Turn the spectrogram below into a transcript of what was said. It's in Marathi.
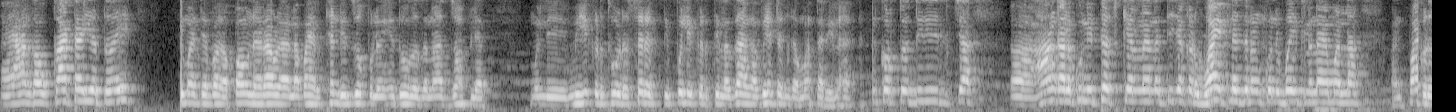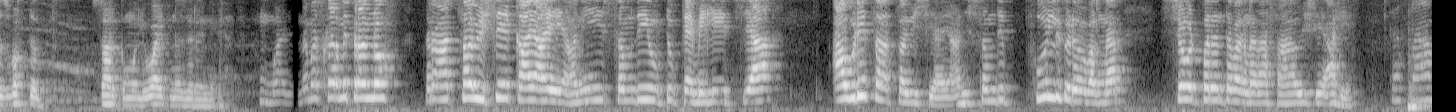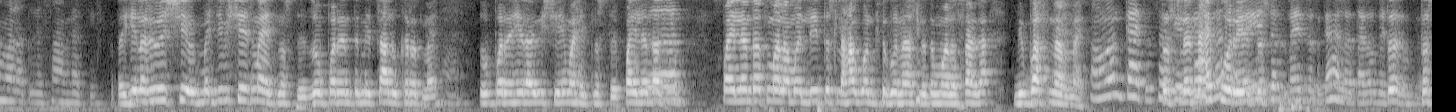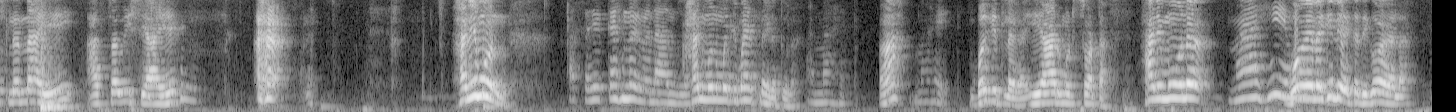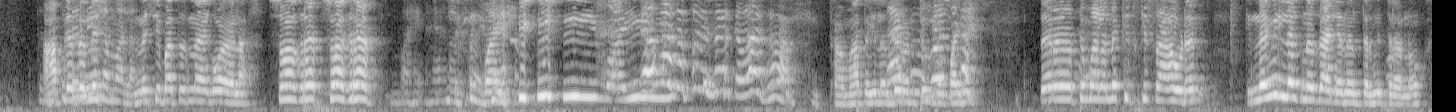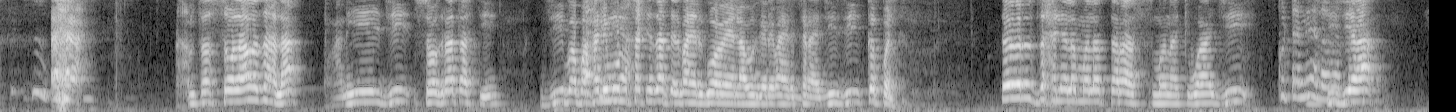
आणि अंगावर काटा येतोय. ती म्हणते बघा पाहुण्या रावळ्याला बाहेर थंडीत झोपलं हे दोघं जण आज झोपल्यात. म्हणले मी इकडे थोडं सरकते पलीकडे तिला जागा भेटेन का म्हातारीला? करतो दिदीच्या अंगाला कोणी टच केलं नाही ना तिच्याकडे वाईट नजरेने कोणी बघितलं नाही म्हणला. आणि पाकडेच बघतात सारखं म्हणले वाईट नजरेने. नमस्कार मित्रांनो तर आजचा विषय काय आहे आणि समधी युट्यूब फॅमिलीच्या आवडीचा आजचा विषय आहे आणि समधी फुल व्हिडिओ बघणार शेवटपर्यंत बघणार असा हा विषय आहे. कसं आम्हाला तुला सांगा की. आता हिला विषय म्हणजे विषयच माहीत नसतो जोपर्यंत मी चालू करत नाही तोपर्यंत हिला विषय माहीत नसतोय. पहिल्यांदाच पहिल्यांदाच मला म्हणली तसलं हागून फिगून असलं तर मला सांगा मी बसणार नाही. मग काय तर सगळे तसलं नाही पोरे, घालत. तसलं नाही आजचा विषय आहे. हनीमून आता हे काय नवीन आणलं? हनीमून म्हणजे माहीत नाही का तुला? नाही. हा नाही बघितलं का? ही आडमट स्वतः हनीमून नाही. गोव्याला गेली आहे कधी गोव्याला? तुम्ही आपल्या तर नशी-? नशिबातच नाही गोव्याला. स्वागरात स्वागरात बाई- बाई बाई. गप्प बसा तुम्ही सारखं वागा. थांब आता हिला नाही, धरून तू ठेवलं बोल. पाहिजे. तर तुम्हाला नक्कीच किस्सा आवडेल की नवीन लग्न झाल्यानंतर मित्रांनो आमचा सोळावा झाला आणि जी स्वग्रात असते जी बाबा हनीमून साठी जाते बाहेर गोव्याला वगैरे बाहेर फिरायला जी जी कपल तर झालेला मला त्रास म्हणा किंवा जी कुठं नेलं ही? ज्या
